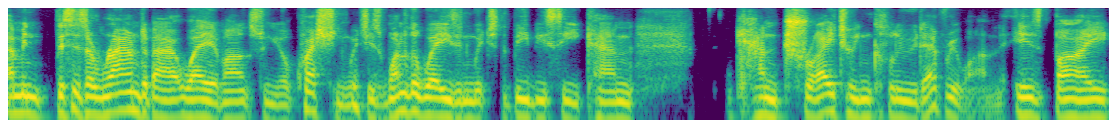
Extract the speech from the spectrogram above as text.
I mean, this is a roundabout way of answering your question, which is one of the ways in which the BBC can can try to include everyone is by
